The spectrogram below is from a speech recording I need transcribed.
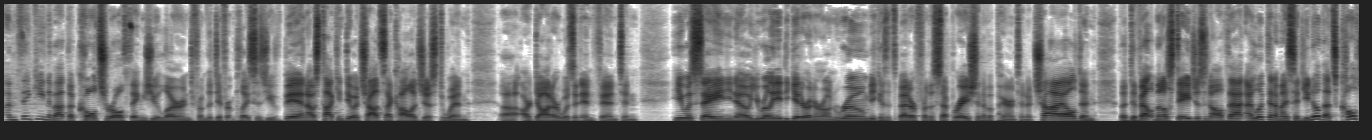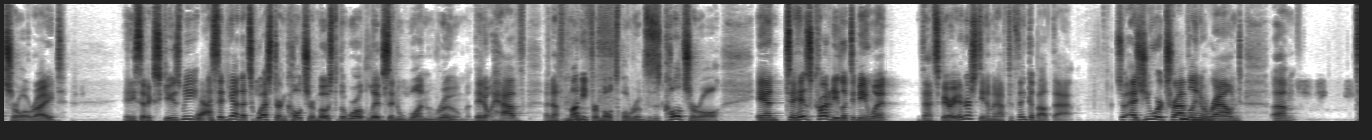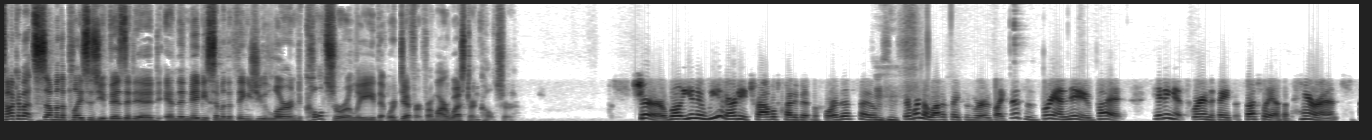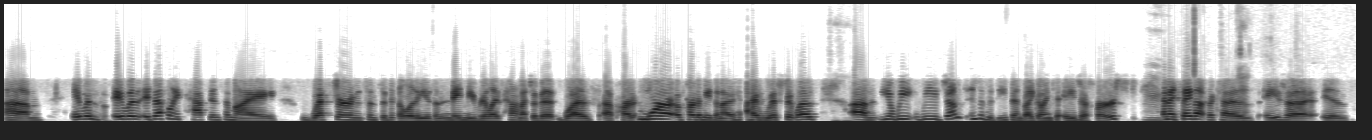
I'm thinking about the cultural things you learned from the different places you've been. I was talking to a child psychologist when uh, our daughter was an infant, and he was saying, you know, you really need to get her in her own room because it's better for the separation of a parent and a child and the developmental stages and all that. And I looked at him and I said, you know, that's cultural, right? And he said, Excuse me? Yeah. I said, Yeah, that's Western culture. Most of the world lives in one room. They don't have enough money for multiple rooms. This is cultural. And to his credit, he looked at me and went, That's very interesting. I'm going to have to think about that. So, as you were traveling around, um, talk about some of the places you visited and then maybe some of the things you learned culturally that were different from our Western culture. Sure. Well, you know, we had already traveled quite a bit before this, so there weren't a lot of places where it was like, this is brand new. But hitting it square in the face, especially as a parent, um, it was it was it definitely tapped into my Western sensibilities and made me realize how much of it was a part more a part of me than I, I wished it was. Um, you know, we we jumped into the deep end by going to Asia first, and I say that because Asia is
